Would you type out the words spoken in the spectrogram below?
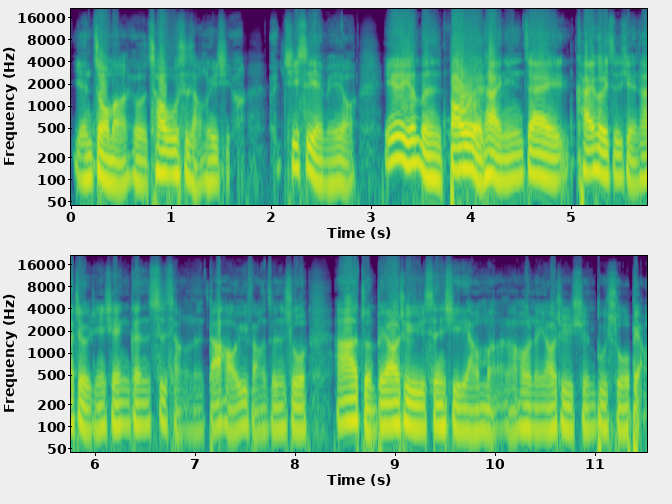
严重吗？有超乎市场预期吗？其实也没有，因为原本鲍威尔他已经在开会之前，他就已经先跟市场呢打好预防针，说他准备要去升息两码，然后呢要去宣布缩表。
